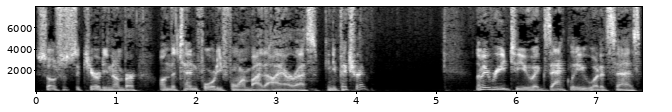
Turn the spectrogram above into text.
social security number on the 1040 form by the IRS? Can you picture it? Let me read to you exactly what it says.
